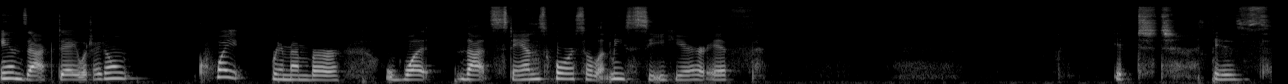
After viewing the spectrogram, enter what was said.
Anzac Day, which I don't quite remember what that stands for. So let me see here if it is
